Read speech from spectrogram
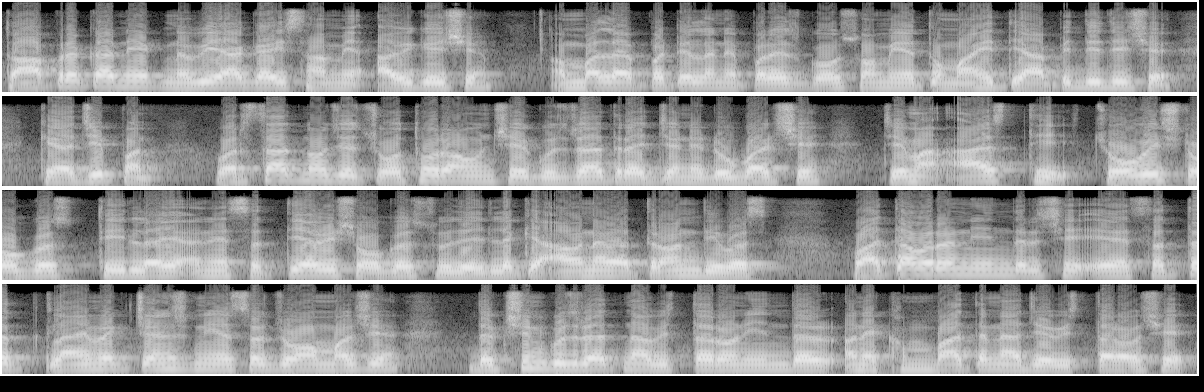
તો આ પ્રકારની એક નવી આગાહી સામે આવી ગઈ છે. અંબાલાલ પટેલ અને પરેશ ગોસ્વામીએ તો માહિતી આપી દીધી છે કે હજી પણ વરસાદનો જે ચોથો રાઉન્ડ છે, ગુજરાત રાજ્યને ડૂબાડશે, જેમાં આજથી ચોવીસ ઓગસ્ટથી લઈ અને સત્યાવીસ ઓગસ્ટ સુધી, એટલે કે આવનારા ત્રણ દિવસ, વાતાવરણની અંદર છે એ સતત ક્લાઇમેટ ચેન્જની અસર જોવા મળશે. દક્ષિણ ગુજરાતના વિસ્તારોની અંદર અને ખંભાતના જે વિસ્તારો છે,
